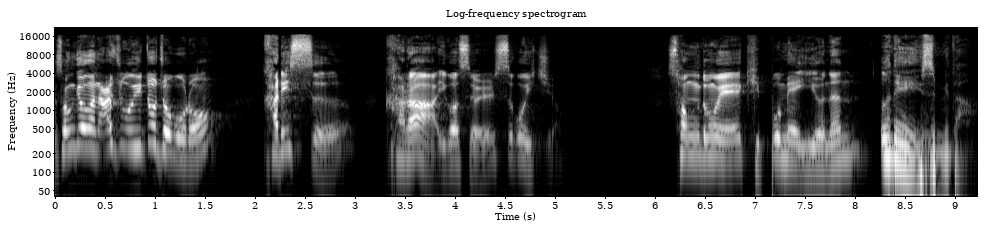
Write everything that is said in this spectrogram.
성경은 아주 의도적으로 카리스, 가라 이것을 쓰고 있지요. 성도의 기쁨의 이유는 은혜에 있습니다.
